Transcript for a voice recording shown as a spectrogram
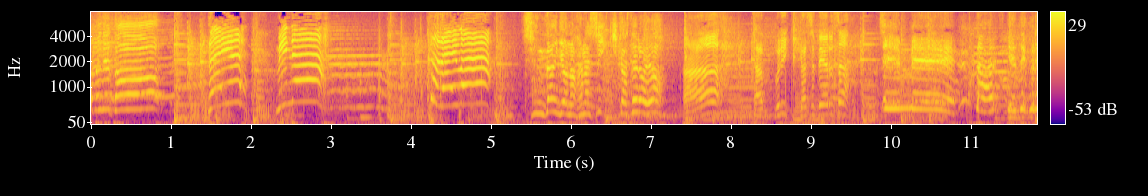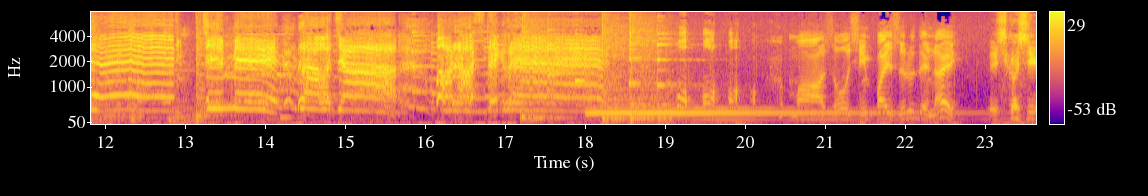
おめでとう新残業の話聞かせろよ。ああたっぷり聞かせてやるさ。ジンミー助けてくれ。ジンミーラオちゃん下ろしてくれ。まあそう心配するでない。しかし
